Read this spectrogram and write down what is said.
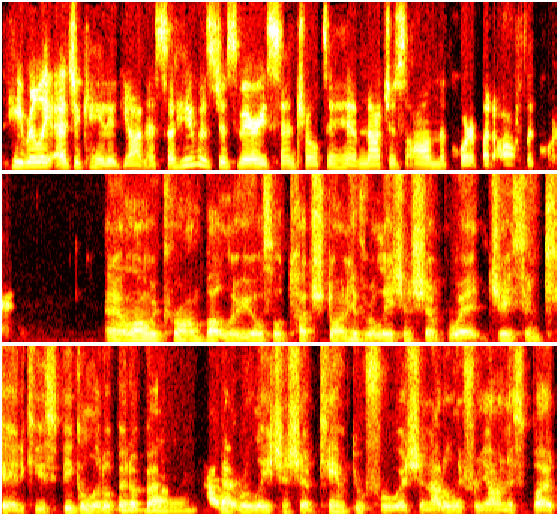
he really educated Giannis. So he was just very central to him, not just on the court, but off the court. And along with Caron Butler, you also touched on his relationship with Jason Kidd. Can you speak a little bit mm-hmm. about how that relationship came through fruition, not only for Giannis, but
